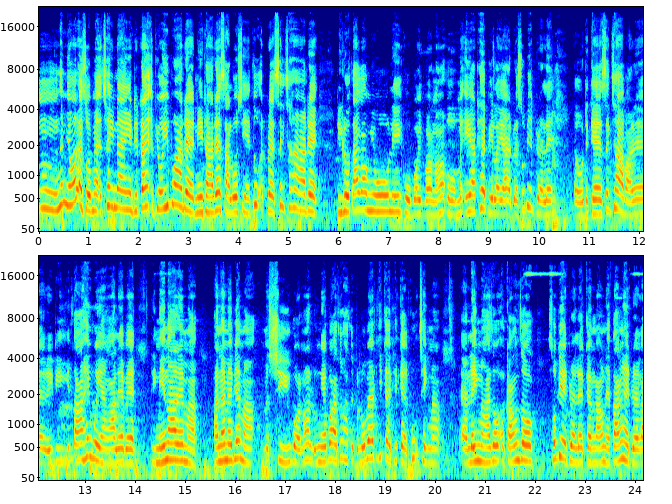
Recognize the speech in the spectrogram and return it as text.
อืมနှ မျောတယ်ဆိုပေမဲ့အချိန်တိုင်းဒီတိုင်းအပြိုကြီးဖွားတဲ့နေထားတဲ့ဆာလို့ရှိရင်သူ့အတွက်စိတ်ချရတဲ့ဒီလိုသားကောင်းမျိုးလေးကိုပေါ့ပေါ့နော်ဟိုမအေးရထည့်ပေးလိုက်ရတဲ့အတွက်ဆိုပြအတွက်လည်းဟိုတကယ်စိတ်ချပါတယ်ဒီဒီသားဟိတ်ဝေရန်ကလည်းပဲဒီမင်းသားထဲမှာအနာမည်ပြတ်မှာမရှိဘူးပေါ့နော်လူငယ်ဘွားသူဟာသူဘလို့ပဲဖြစ်ခဲ့ဖြစ်ခဲ့အခုအချိန်မှာအဲလိမ္မာဆုံးအကောင်းဆုံးဆိုပြအတွက်လည်းကံကောင်းတယ်သားငယ်အတွက်က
